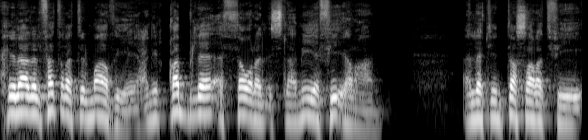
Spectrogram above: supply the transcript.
خلال الفترة الماضية يعني قبل الثورة الإسلامية في إيران التي انتصرت في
